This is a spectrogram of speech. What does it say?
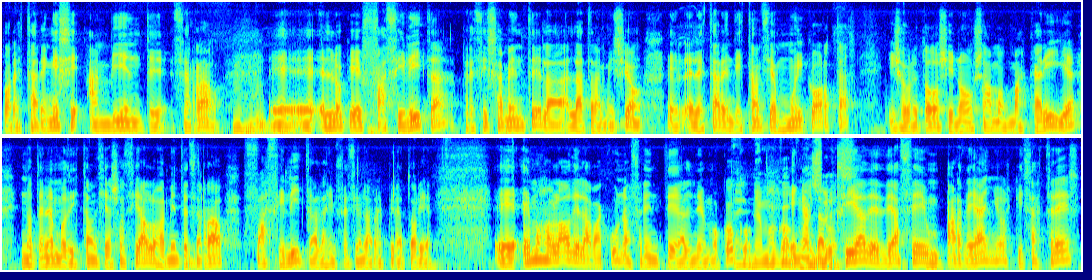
por estar en ese ambiente cerrado. Eh, es lo que facilita precisamente la, transmisión, el, estar en distancias muy cortas y sobre todo si no usamos mascarilla, no tenemos distancia social, los ambientes cerrados facilitan las infecciones respiratorias. Eh, hemos hablado de la vacuna frente al neumococo. en Andalucía desde hace un par de años, quizás tres,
